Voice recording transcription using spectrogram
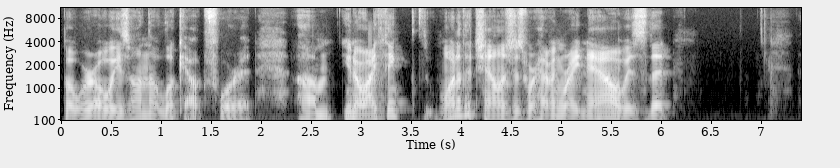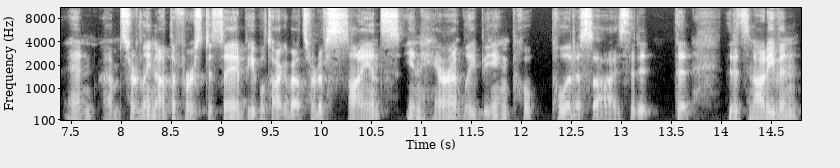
but we're always on the lookout for it. Um, you know, I think one of the challenges we're having right now is that, and I'm certainly not the first to say it. People talk about sort of science inherently being po- politicized. That it that that it's not even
